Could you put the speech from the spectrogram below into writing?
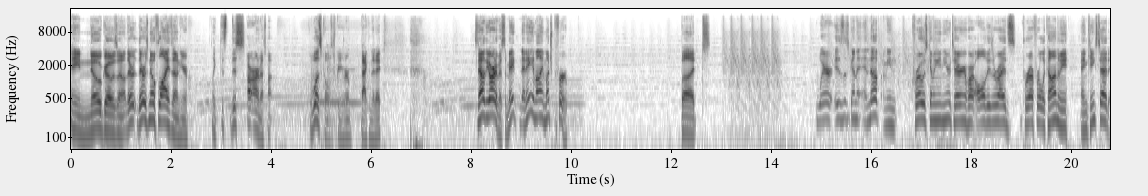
a no-go zone. There, there's no fly zone here. Like this, this our Artemis not was called Screamer back in the day. it's now the Artemis, an name I much prefer. But where is this going to end up? I mean, Crow is coming in here, tearing apart all of izirayd's peripheral economy, and Kingstad,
